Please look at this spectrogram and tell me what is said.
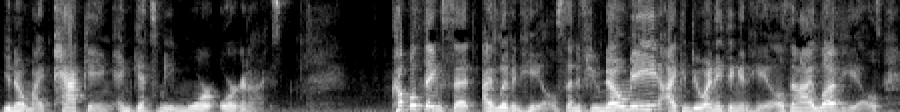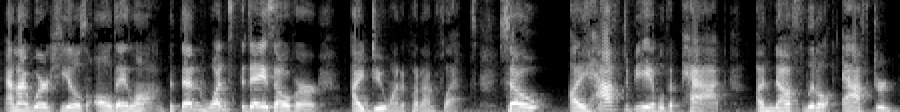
you know, my packing and gets me more organized. Couple things that I live in heels. And if you know me, I can do anything in heels and I love heels and I wear heels all day long. But then once the day's over, I do want to put on flats. So I have to be able to pack enough little after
